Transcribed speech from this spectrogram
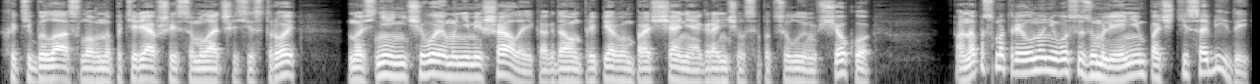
хоть и была словно потерявшейся младшей сестрой, но с ней ничего ему не мешало, и когда он при первом прощании ограничился поцелуем в щеку, она посмотрела на него с изумлением, почти с обидой,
